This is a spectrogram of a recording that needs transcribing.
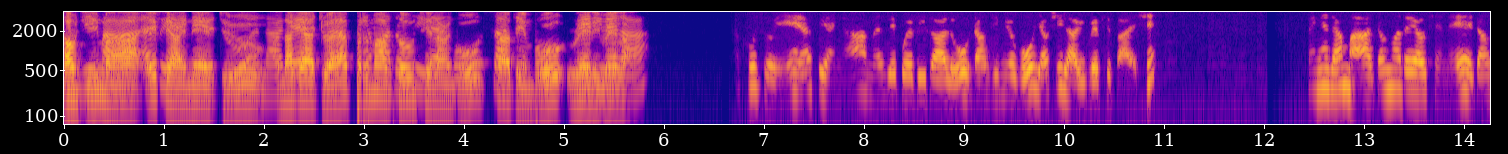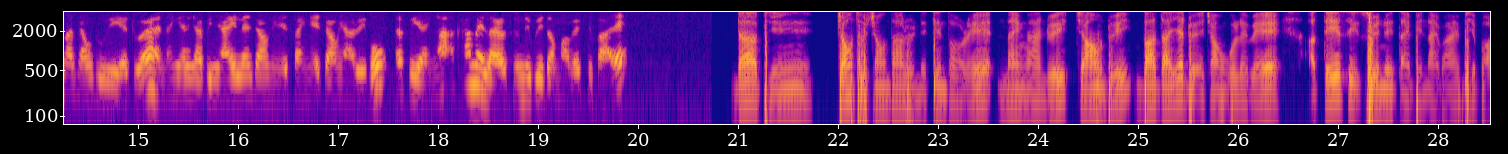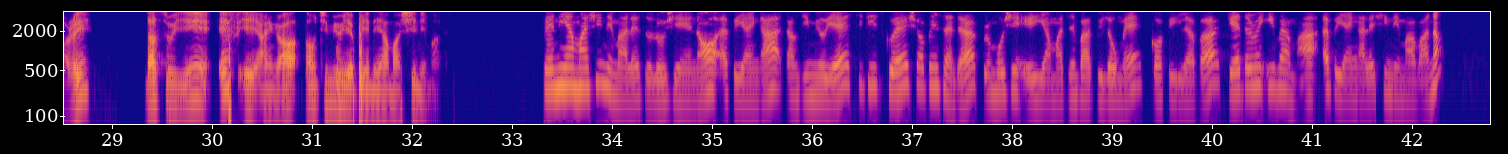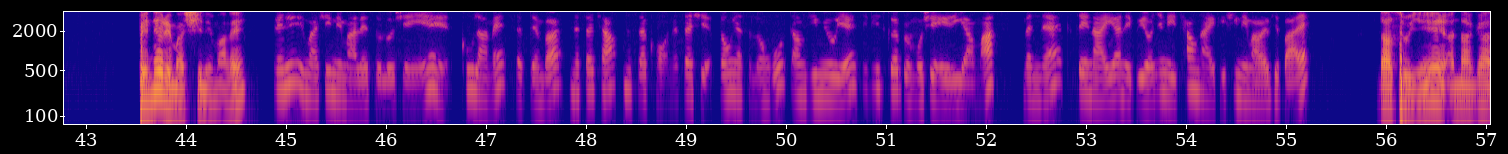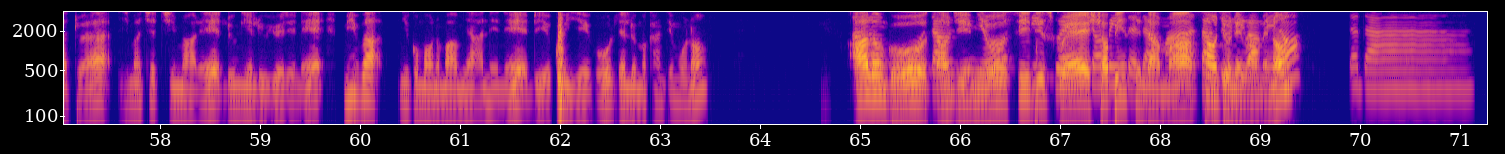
တောင်ကြီးမှာ FAI နဲ့အတူအနာဂတ်အတွက်ပထမဆုံးခြေလှမ်းကိုစတင်ဖို့ ready ပဲလားအခုဆိုရင် FBI ကမန်လေးပွဲပြီးသွားလို့တောင်ကြီးမြို့ကိုရောက်ရှိလာပြီပဲဖြစ်ပါတယ်ရှင်။နိုင်ငံခြားမှာအကြောင်းသားတက်ရောက်ခြင်းနဲ့အကြောင်းသားကျောင်းသူတွေအတွက်နိုင်ငံတကာပညာရေးလမ်းကြောင်းတွေနဲ့ဆိုင်တဲ့အကြောင်းအရာတွေကို FBI ကအခမဲ့လာရောက်ဆွေးနွေးပေးသွားမှာပဲဖြစ်ပါတယ်ဒါအပြင်ကျောင်းသူကျောင်းသားတွေနဲ့တင့်တော်တဲ့နိုင်ငံတွေကျောင်းတွေဘာသာရပ်တွေအကြောင်းကိုလည်းပဲအသေးစိတ်ဆွေးနွေးတိုင်ပင်နိုင်ပါမှာဖြစ်ပါတယ်။ ဒါဆိုရင် FAI ကတောင်ကြီးမြို့ရဲ့ဘယ်နေရာမှာရှိနေမှာလဲ။ဘယ်နေရာမှာရှိနေမှာလဲဆိုလို့ရှိရင်တော့ FBI ကတောင်ကြီးမြို့ရဲ့ City Square Shopping Center Promotion Area မှာကျင်းပပြုလုပ်မဲ့ Coffee Lover Gathering Event မှာ FBI ကလည်းရှိနေမှာပါနော်။ဘယ်နေ့တွေမှာရှိနေမှာလဲ။ဘယ်နေ့ဒီမှာရှိနေမှာလဲဆိုလို့ရှိရင်အခုလာမဲ့ September 26 29 28 3ရက်စလုံးကိုတောင်ကြီးမြို့ရဲ့ City Square Promotion Area မှာမနက်10:00နာရီကနေပြီးတော့ညနေ6:00နာရီထိရှိနေမှာပဲဖြစ်ပါတယ်။ ဒါဆိုရင်အနာဂတ်အတွက်ညီမချက်ကြီးမားတဲ့လူငယ်လူရွယ်တွေနဲ့မိဘညီကောင်မောင်နှမများအနေနဲ့ဒီအခွင့်အရေးကိုလက်လွတ်မခံသင့်ဘူးနော်။အားလုံးကိုတောင်ကြီးမြို့ City Square Shopping Center မှာစောင့်ကြိုနေပါမယ်နော်။။တဒါ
